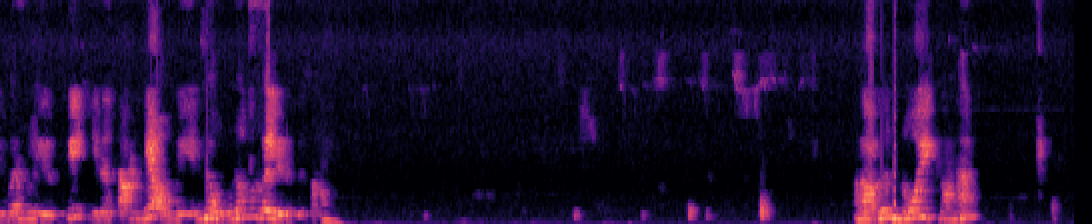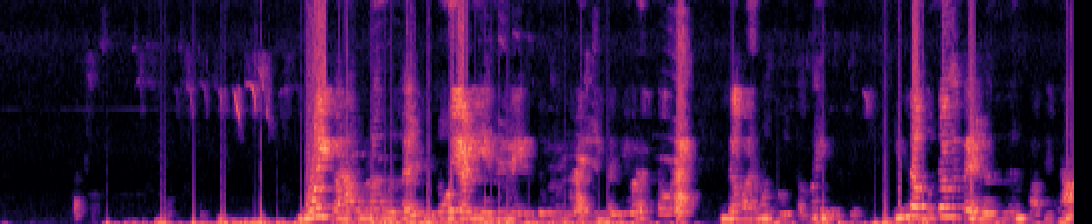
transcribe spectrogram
விவரங்கள் இருக்கு. இதை தாண்டி அவங்க என்ன உணவுகள் எடுத்துக்கணும்? அதாவது நோய்க்கான நோய்க்கான உணவுகள் நோயாளி என்னென்ன எடுத்துக்கணுங்கிற இந்த விவரத்தோட இந்த வர்ம புத்தகம் இருக்கு. இந்த புத்தகத்தை எழுதுதுன்னு பாத்தீங்கன்னா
